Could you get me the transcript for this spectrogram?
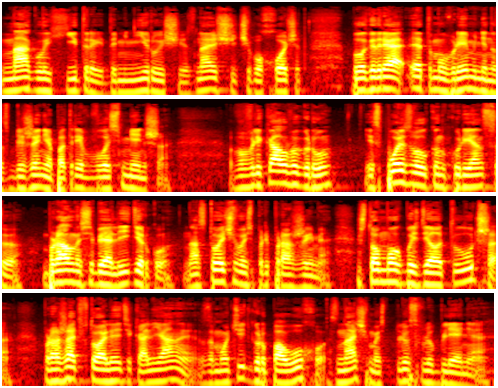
наглый, хитрый, доминирующий, знающий, чего хочет. Благодаря этому времени на сближение потребовалось меньше. Вовлекал в игру, использовал конкуренцию, брал на себя лидерку, настойчивость при прожиме. Что мог бы сделать лучше? Прожать в туалете кальяны, замутить групповуху, значимость плюс влюбление.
